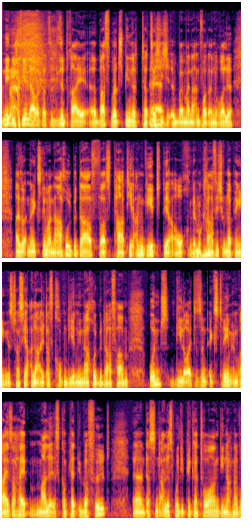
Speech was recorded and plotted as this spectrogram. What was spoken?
nee, die spielen da aber trotzdem, diese drei äh, Buzzwords spielen da tatsächlich äh, bei meiner Antwort eine Rolle. Also ein extremer Nachholbedarf, was Party angeht, der auch demografisch mhm. unabhängig ist. Du hast ja alle Altersgruppen, die irgendwie Nachholbedarf haben. Und die Leute sind extrem im Reisehype. Malle ist komplett überfüllt. Äh, das sind alles Multiplikatoren, die nach einer Woche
